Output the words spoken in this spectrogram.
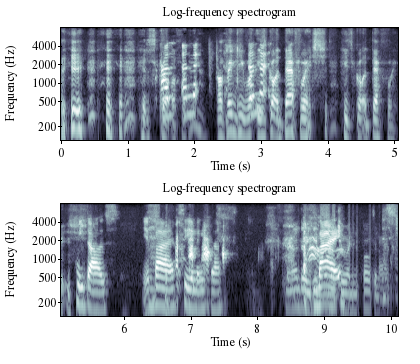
it's got and, a- and then I think he, and he's that- got a death wish. He's got a death wish. he does. Yeah, bye. See you later. No wonder he didn't Bye. want to join the pod tonight. Just,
